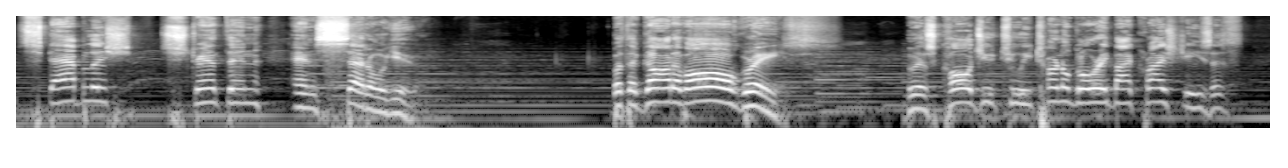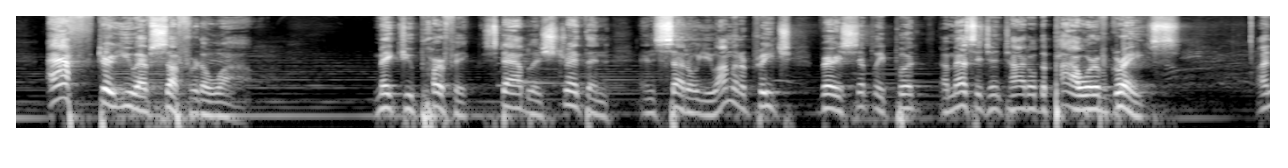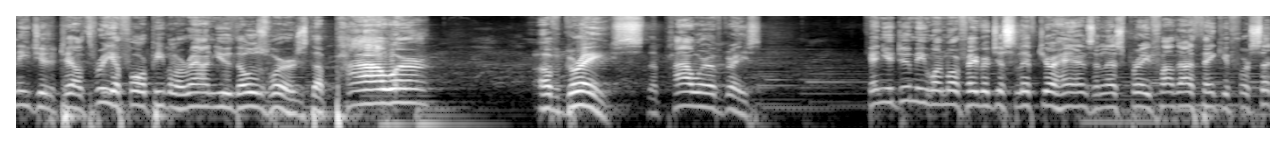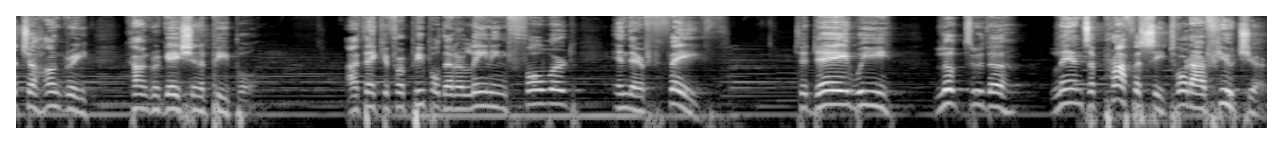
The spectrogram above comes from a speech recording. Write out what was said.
establish, strengthen, and settle you. But the God of all grace, who has called you to eternal glory by Christ Jesus, after you have suffered a while, make you perfect, establish, strengthen, and settle you. I'm going to preach, very simply put, a message entitled The Power of Grace. I need you to tell three or four people around you those words the power of grace. The power of grace. Can you do me one more favor? Just lift your hands and let's pray. Father, I thank you for such a hungry congregation of people. I thank you for people that are leaning forward in their faith. Today we look through the lens of prophecy toward our future.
